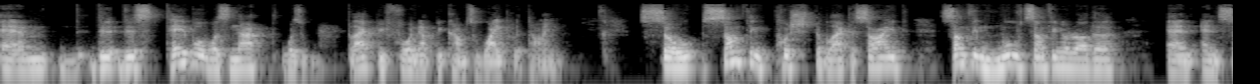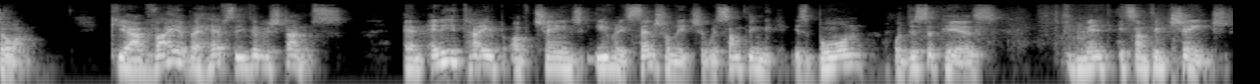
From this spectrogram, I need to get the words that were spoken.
Um, th- this table was not was black before, now becomes white with time. So something pushed the black aside, something moved something or other, and and so on. And any type of change, even essential nature, where something is born or disappears, meant it's something changed.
